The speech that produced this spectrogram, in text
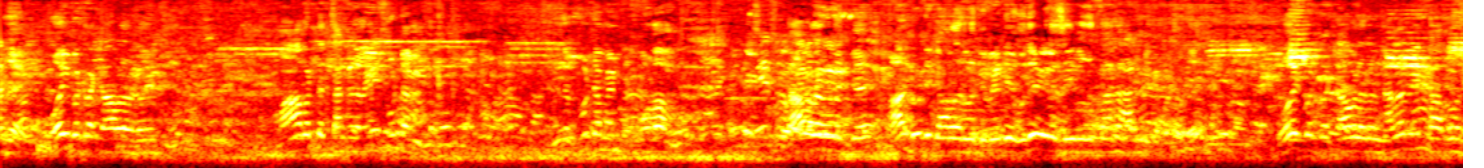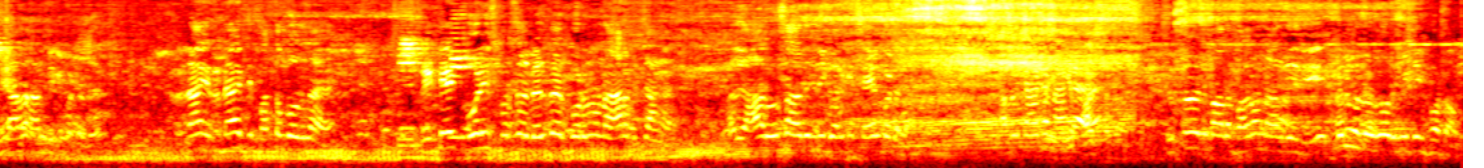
ஐயா ஓய்வு பெற்ற காவலர்களின் மாவட்ட சங்கங்களின் கூட்டமைப்பு. இந்த கூட்டமைப்பின் மூலம் காவலர்களுக்கு ஆண் டியூட்டி காவலர்களுக்கு வேண்டிய உதவிகளை செய்வதற்காக ஆரம்பிக்கப்பட்டது. ஓய்வு பெற்ற காவலர்கள் நலனை காப்பதற்காக ஆரம்பிக்கப்பட்டது. ரெண்டாயிரம் ரெண்டாயிரத்தி பத்தொம்போதில் ரிட்டையர்ட் போலீஸ் பர்சனல் வெல்ஃபேர் போர்டுன்னு ஒன்று ஆரம்பித்தாங்க அது ஆறு வருஷம் ஆகுது இன்னைக்கு வரைக்கும் செயல்படலை அதற்காக நாங்கள் பிப்ரவரி மாதம் பதினொன்றாம் தேதி திருவள்ளூரில் ஒரு மீட்டிங் போட்டோம்.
